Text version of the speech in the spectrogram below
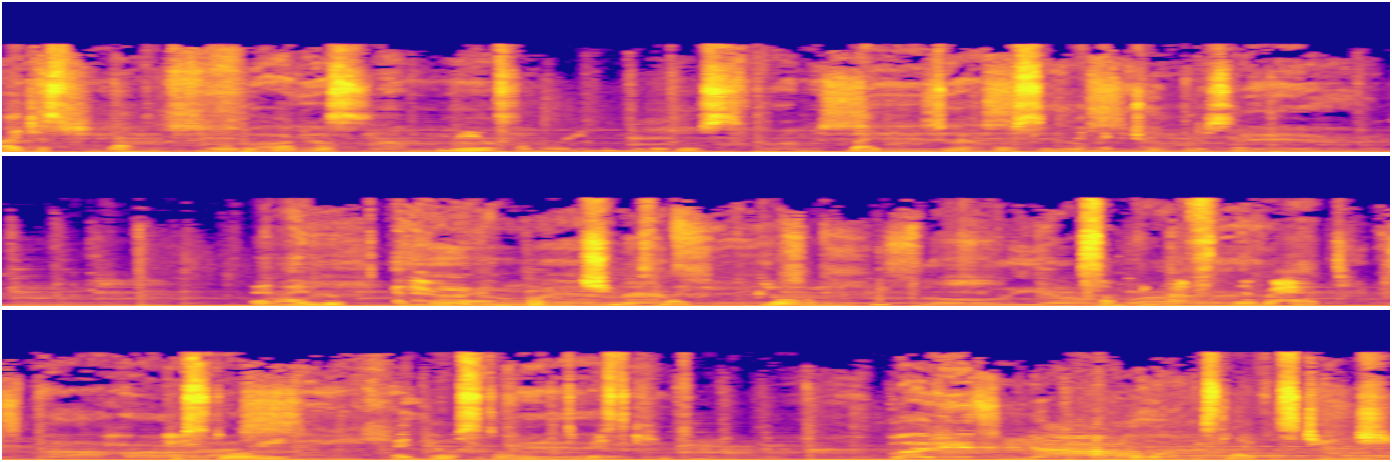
I just wanted to know that God was real somewhere in the universe, like to a person, an actual person. And I looked at her and she was like glowing with something I've never had. Her story and your story it rescued me. I'm the one whose life has changed.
